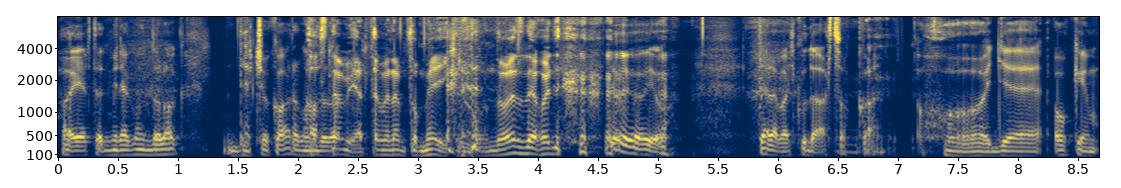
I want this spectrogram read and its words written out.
ha érted, mire gondolok, de csak arra gondolok. Azt nem értem, mert nem tudom, melyikre gondolsz, de hogy... jó, jó, jó. Tele vagy kudarcokkal. Hogy oké, okay,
